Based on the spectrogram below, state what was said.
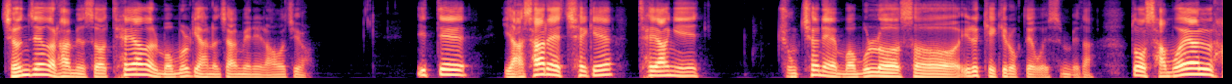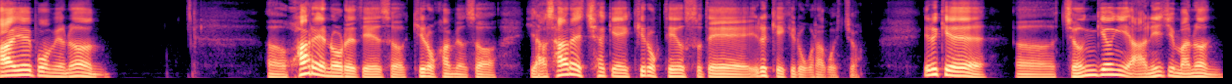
전쟁을 하면서 태양을 머물게 하는 장면이 나오지요. 이때 야살의 책에 태양이 중천에 머물러서 이렇게 기록되고 있습니다. 또 사무엘 하에 보면은 어 활의 놀에 대해서 기록하면서 야살의 책에 기록되었으되 이렇게 기록을 하고 있죠. 이렇게 어 정경이 아니지만은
